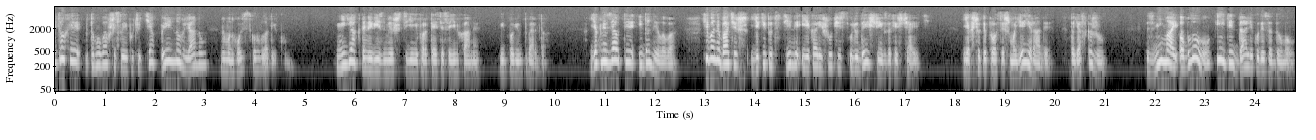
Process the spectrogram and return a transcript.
і, трохи втамувавши свої почуття, пильно глянув на монгольського владику. Ніяк ти не візьмеш цієї фортеці, Сеїнхане, відповів твердо. Як не взяв ти і Данилова, хіба не бачиш, які тут стіни і яка рішучість у людей, що їх захищають? Якщо ти просиш моєї ради, то я скажу знімай облогу і йди далі, куди задумав.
